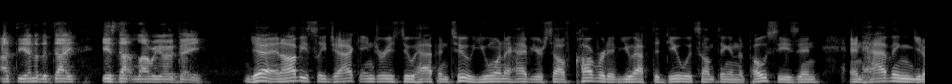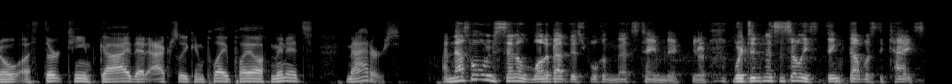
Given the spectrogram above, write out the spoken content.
at the end of the day is that larry ob yeah, and obviously, Jack, injuries do happen too. You want to have yourself covered if you have to deal with something in the postseason, and having you know a 13th guy that actually can play playoff minutes matters. And that's what we've said a lot about this Brooklyn Nets team, Nick. You know, we didn't necessarily think that was the case.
